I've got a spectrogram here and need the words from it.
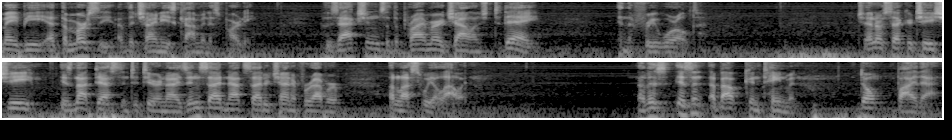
may be at the mercy of the Chinese Communist Party, whose actions are the primary challenge today in the free world. General Secretary Xi is not destined to tyrannize inside and outside of China forever unless we allow it. Now, this isn't about containment. Don't buy that.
